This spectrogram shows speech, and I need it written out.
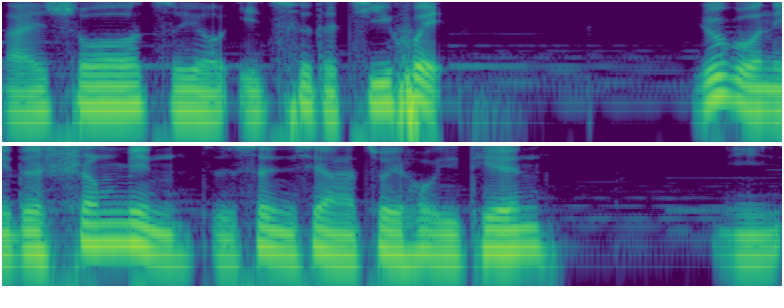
来说，只有一次的机会。如果你的生命只剩下最后一天，你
